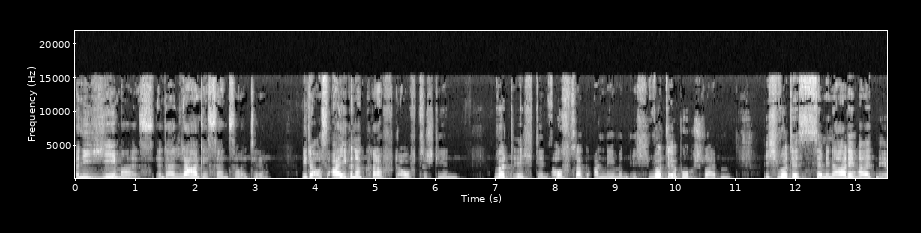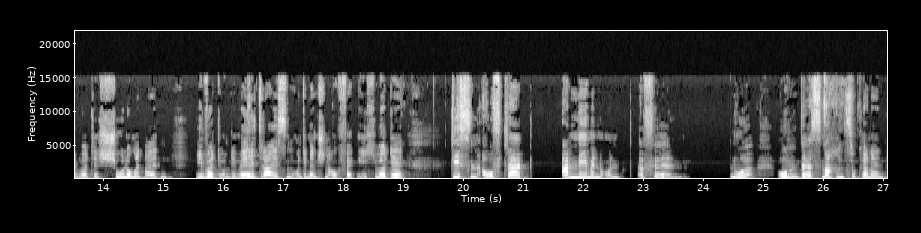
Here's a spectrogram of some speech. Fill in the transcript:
wenn ich jemals in der Lage sein sollte, wieder aus eigener Kraft aufzustehen, würde ich den Auftrag annehmen. Ich würde ihr Buch schreiben. Ich würde Seminare halten, ich würde Schulungen halten, ich würde um die Welt reisen und die Menschen aufwecken. Ich würde diesen Auftrag annehmen und erfüllen. Nur um das machen zu können,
